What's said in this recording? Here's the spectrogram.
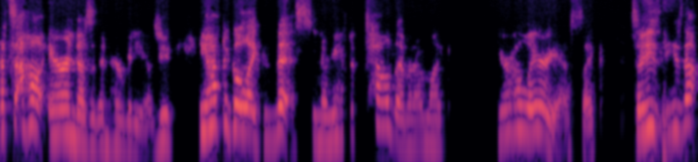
that's not how Erin does it in her videos. You you have to go like this, you know, and you have to tell them. And I'm like, you're hilarious. Like, so he's he's not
